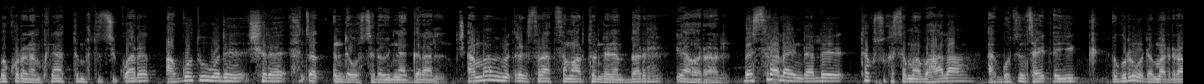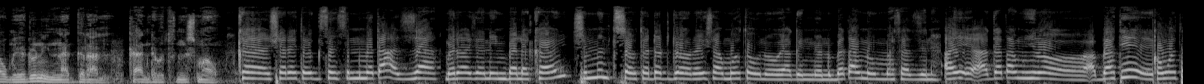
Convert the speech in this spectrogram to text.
በኮሮና ምክንያት ትምህርቱ ሲቋረጥ አጎቱ ወደ ሽረ ሕንጸት እንደወሰደው ይናገራል። ጫማ በመጥረግ ስራ ተሰማርቶ እንደነበር ያወራል። በስራ ላይ እንዳለ ተኩሱ ከሰማ በኋላ አጎቱን ሳይጠይቅ እግሩን ወደ መራው መሄዱን ይናገራል። ከአንደበቱ እንስማው። ከሽረ ተወግዘን ስንመጣ እዛ መደዋጃ ነው የሚባል አካባቢ ስምንት ሰው ተደርድረው ሬሳ ሞተው ነው ያገኘነው። በጣም ነው የማሳዝነ። አጋጣሚ ነው አባቴ ከሞተ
